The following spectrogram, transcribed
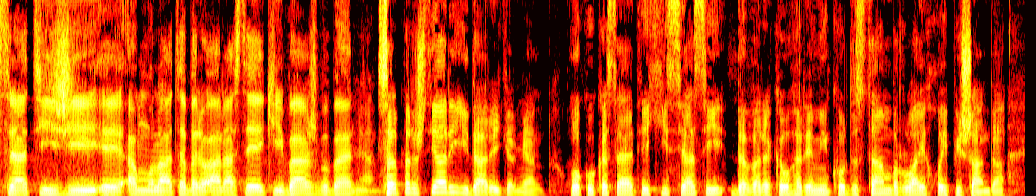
ستراتیژی ئەم وڵاتە بەرەو ئاراستەیەکی باش ببەن. سەرپەرشتیاری ئیدارەی گەرمیان، وەکو کەسایەتیەکی سیاسی دەڤەرەکە و هەرێمی کوردستان بڕوای خۆی پیشاندا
